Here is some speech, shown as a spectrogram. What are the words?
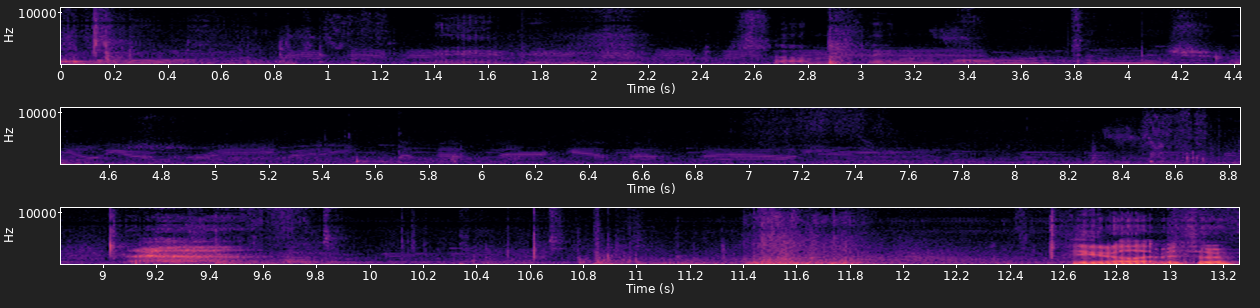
Or maybe something more delicious. You gonna let me through?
